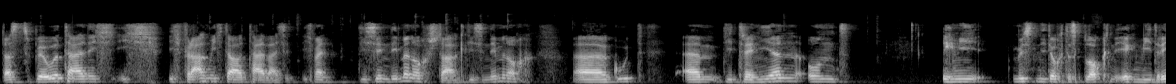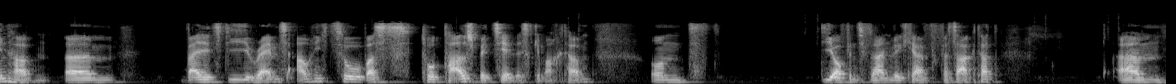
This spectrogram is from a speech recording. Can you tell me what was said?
das zu beurteilen, ich, ich, ich frage mich da teilweise, ich meine, die sind immer noch stark, die sind immer noch äh, gut, ähm, die trainieren und irgendwie müssten die doch das Blocken irgendwie drin haben. Ähm, weil jetzt die Rams auch nicht so was total Spezielles gemacht haben und die Offensive Line wirklich einfach versagt hat. Ähm,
